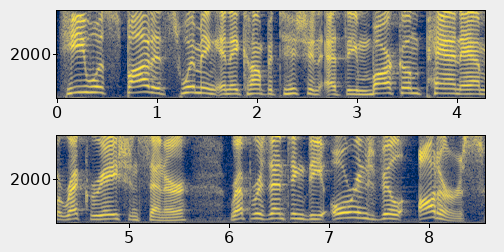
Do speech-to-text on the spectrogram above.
He was spotted swimming in a competition at the Markham Pan Am Recreation Center representing the Orangeville Otters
